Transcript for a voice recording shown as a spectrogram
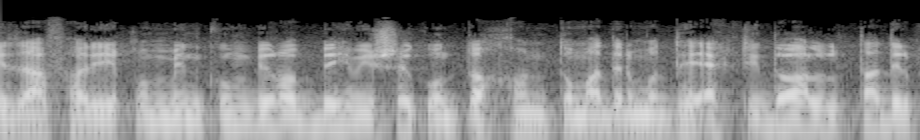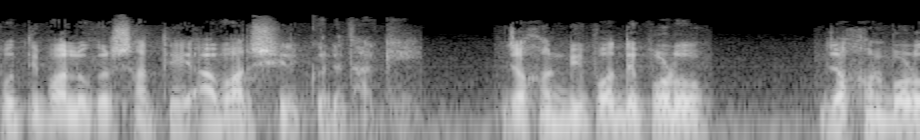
এজা ফারি কুমিন কুম্বে রব্বেহিম ইশেকুন তখন তোমাদের মধ্যে একটি দল তাদের প্রতিপালকের সাথে আবার শির করে থাকে। যখন বিপদে পড়ো, যখন বড়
